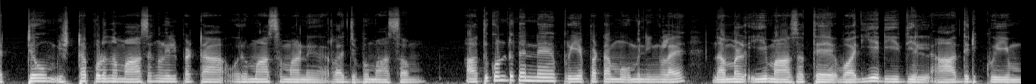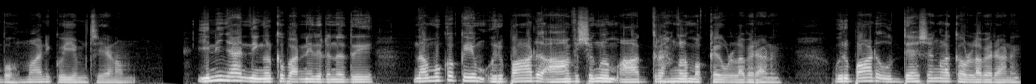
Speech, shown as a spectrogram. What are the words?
ഏറ്റവും ഇഷ്ടപ്പെടുന്ന മാസങ്ങളിൽപ്പെട്ട ഒരു മാസമാണ് റജബ് മാസം. അതുകൊണ്ട് തന്നെ പ്രിയപ്പെട്ട മോമിനിങ്ങളെ നമ്മൾ ഈ മാസത്തെ വലിയ രീതിയിൽ ആദരിക്കുകയും ബഹുമാനിക്കുകയും ചെയ്യണം. ഇനി ഞാൻ നിങ്ങൾക്ക് പറഞ്ഞു തരുന്നത് നമുക്കൊക്കെയും ഒരുപാട് ആവശ്യങ്ങളും ആഗ്രഹങ്ങളും ഒക്കെ ഉള്ളവരാണ്. ഒരുപാട് ഉദ്ദേശങ്ങളൊക്കെ ഉള്ളവരാണ്.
